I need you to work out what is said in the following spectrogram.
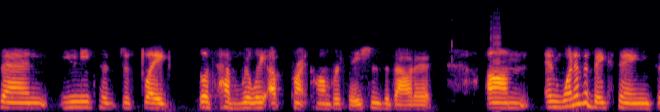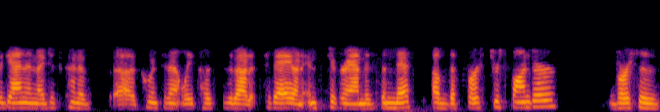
then you need to just like let's have really upfront conversations about it. Um, and one of the big things, again, and I just kind of uh, coincidentally posted about it today on Instagram, is the myth of the first responder versus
